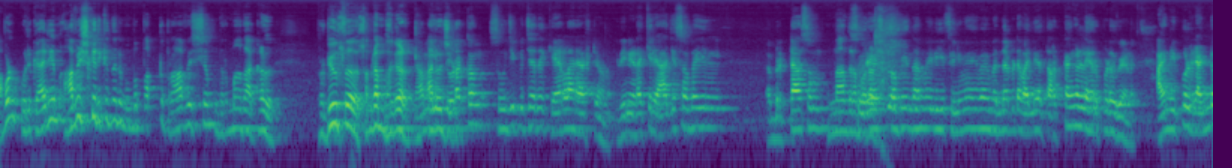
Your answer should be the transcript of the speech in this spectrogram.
അപ്പോൾ ഒരു കാര്യം ആവിഷ്കരിക്കുന്നതിന് മുമ്പ് പത്ത് പ്രാവശ്യം നിർമ്മാതാക്കൾ പ്രൊഡ്യൂസർ സംരംഭകർ തുടക്കം സൂചിപ്പിച്ചത് കേരള രാഷ്ട്രീയമാണ്. ഇതിനിടയ്ക്ക് രാജ്യസഭയിൽ ബ്രിട്ടാസും സുരേഷ് ഗോപിയും തമ്മിൽ ഈ സിനിമയുമായി ബന്ധപ്പെട്ട വലിയ തർക്കങ്ങളിൽ ഏർപ്പെടുകയാണ്. അതിന് ഇപ്പോൾ രണ്ട്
